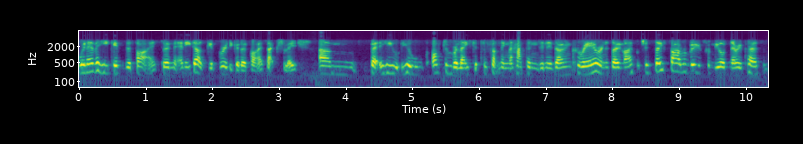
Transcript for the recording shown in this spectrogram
whenever he gives advice, and, and he does give really good advice actually, um, but he he'll often relate it to something that happened in his own career and his own life, which is so far removed from the ordinary person.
